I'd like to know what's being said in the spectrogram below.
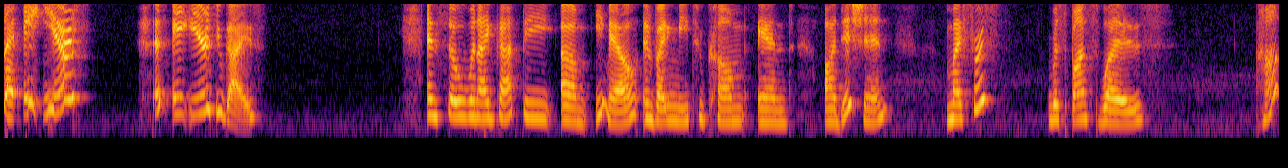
that? 8 years? That's 8 years, you guys. And so when I got the um, email inviting me to come and audition, my first response was, huh?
